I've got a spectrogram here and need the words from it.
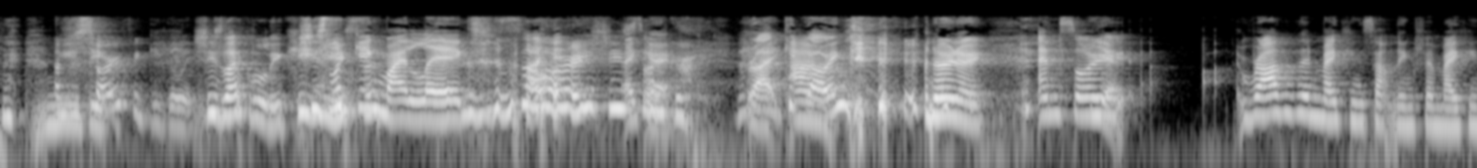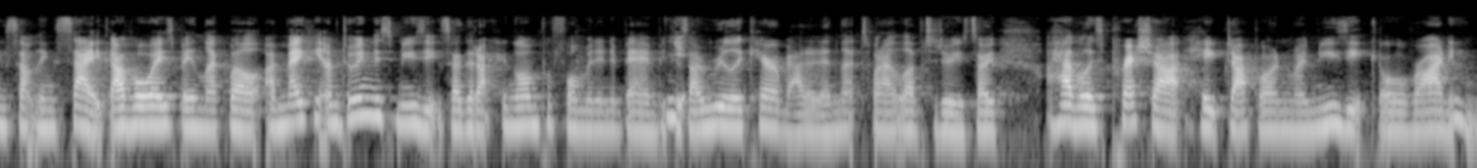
I'm music. sorry for giggling. She's like licking. She's licking my legs. Sorry, she's Okay. so great. Right, keep Um, going. no, no. And so Yeah. rather than making something for making something's sake, I've always been like, well, I'm making I'm doing this music so that I can go and perform it in a band because I really care about it and that's what I love to do. So I have all this pressure heaped up on my music or writing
